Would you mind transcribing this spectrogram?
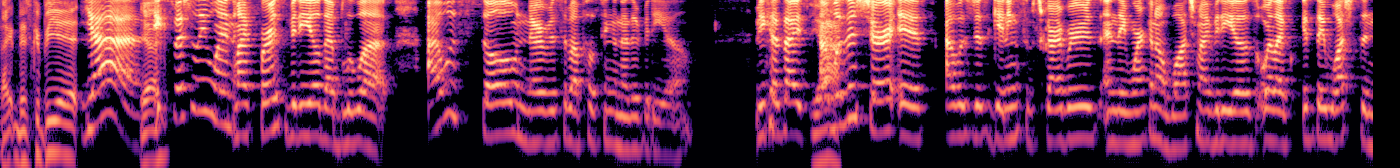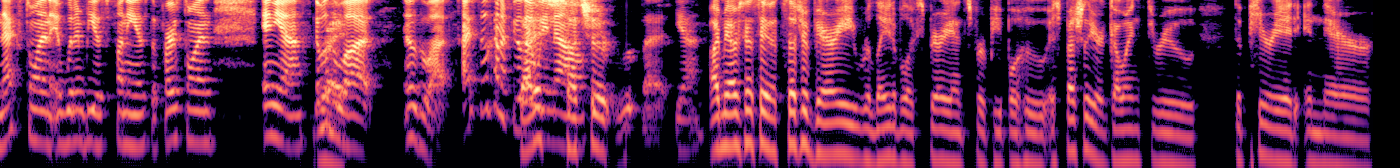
Like, this could be it? Yeah. Yeah. Especially when my first video that blew up, I was so nervous about posting another video. Because I, Yeah. I wasn't sure if I was just getting subscribers and they weren't gonna watch my videos or like if they watched the next one, it wouldn't be as funny as the first one. And yeah, it was Right. a lot. It was a lot. I still kind of feel That that, is way now. such a but yeah. I mean, I was going to say that's such a very relatable experience for people who, especially, are going through the period in their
